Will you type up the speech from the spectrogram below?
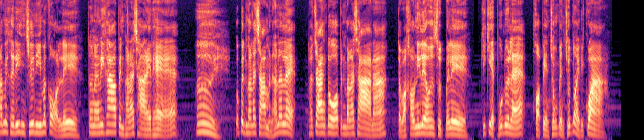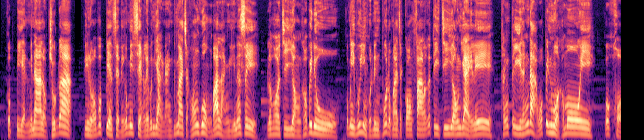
ข้าไม่เคยได้ยินชื่อนี้มาก่อนเลย ทั้งนั้นที่ข้าเป็นพระราชาแท้เฮ้ย ก็เป็นพระราชาเหมือนท่านนั่นแหละ ถ้าจ้างตัวเป็นพระราชานะ แต่ว่าเขานี่เร็วสุดๆไปเลย ขี้เกียจพูดด้วยแล้ว ขอเปลี่ยนชงเปลี่ยนชุดหน่อยดีกว่า ก็เปลี่ยนไม่นานหรอกชุดอะเพียงแต่ว่าพอเปลี่ยนเสร็จนี่ก็มีเสียงอะไรบางอย่างดังขึ้นมาจากห้องวงบ้านหลังนี้นะสิ แล้วพอจียองเขาไปดู ก็มีผู้หญิงคนหนึ่งพูดออกมาจากกองฟางแล้วก็ตีจียองใหญ่เลย ทั้งตีทั้งด่าว่าเป็นหัวขโมย ก็ขอ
